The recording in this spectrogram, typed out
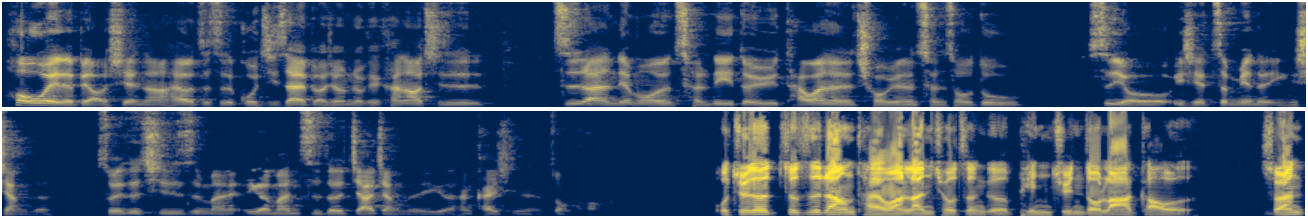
后卫的表现啊，还有这次国际赛的表现，我们就可以看到，其实职篮联盟的成立对于台湾的球员的成熟度是有一些正面的影响的。所以这其实是蛮一个蛮值得嘉奖的一个很开心的状况。我觉得就是让台湾篮球整个平均都拉高了。虽然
